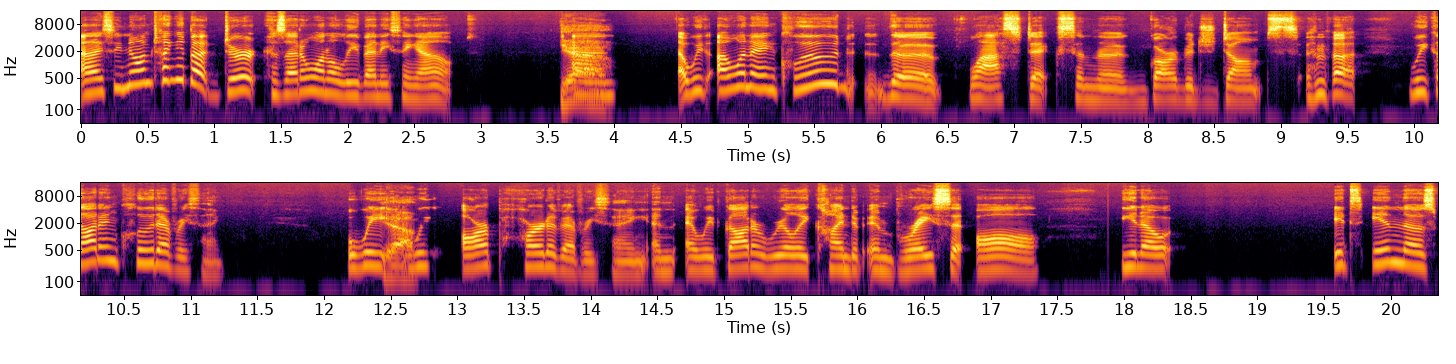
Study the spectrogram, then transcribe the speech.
And I say, "No, I'm talking about dirt because I don't want to leave anything out." Yeah, and uh, we I want to include the plastics and the garbage dumps, and the we got to include everything. We yeah. we are part of everything, and and we've got to really kind of embrace it all. You know, it's in those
